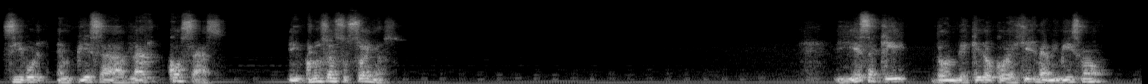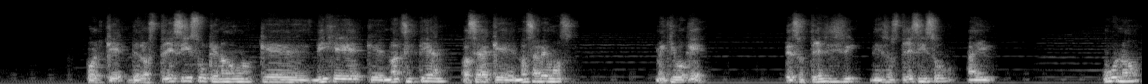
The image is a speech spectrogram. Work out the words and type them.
Sigurd empieza a hablar cosas, incluso en sus sueños. Y es aquí donde quiero corregirme a mí mismo, porque de los tres ISU que, no, que dije que no existían, o sea que no sabemos, me equivoqué. De esos tres, de esos tres hay uno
